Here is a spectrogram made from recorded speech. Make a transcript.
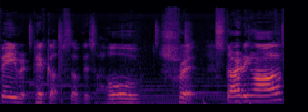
favorite pickups of this whole trip. Starting off,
